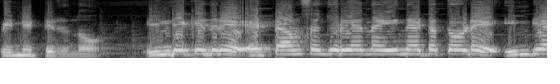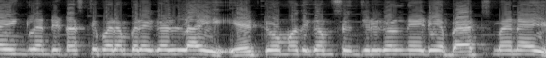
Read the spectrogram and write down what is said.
പിന്നിട്ടിരുന്നു. ഇന്ത്യക്കെതിരെ എട്ടാം സെഞ്ചുറി എന്ന ഈ നേട്ടത്തോടെ ഇന്ത്യ ഇംഗ്ലണ്ട് ടെസ്റ്റ് പരമ്പരകളിലായി ഏറ്റവും അധികം സെഞ്ചുറികൾ നേടിയ ബാറ്റ്സ്മാനായി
